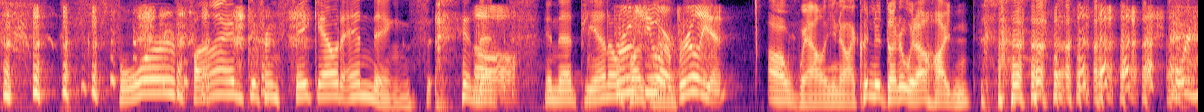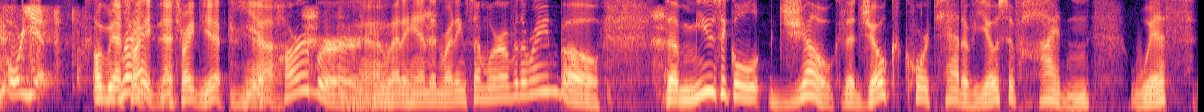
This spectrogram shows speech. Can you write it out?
Four, five different fake out endings in that Oh. in that piano Bruce, puzzler. you are brilliant. Oh, well, you know, I couldn't have done it without Haydn. Or, or Yip. Oh, that's Right. right. That's right. Yip. Yip Yeah. Harburg, Yeah. who had a hand in writing Somewhere Over the Rainbow. The musical joke, the joke quartet of Joseph Haydn with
